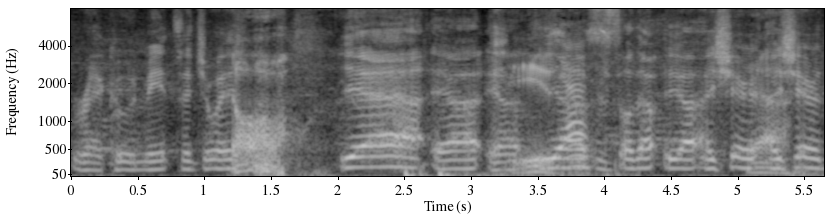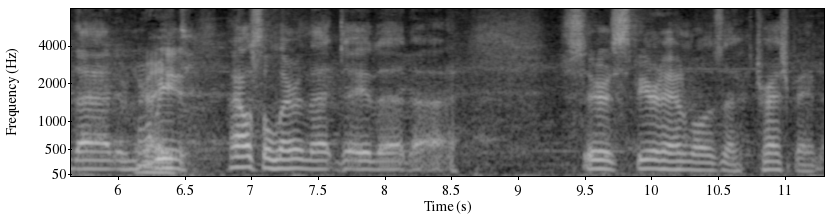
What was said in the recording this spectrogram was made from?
raccoon meat situation. Oh, Yeah, yeah, yeah. Jeez. Yeah, Yes. so that yeah, I shared I shared that, and we. I also learned that day that uh, Sarah's spirit animal is a trash panda.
